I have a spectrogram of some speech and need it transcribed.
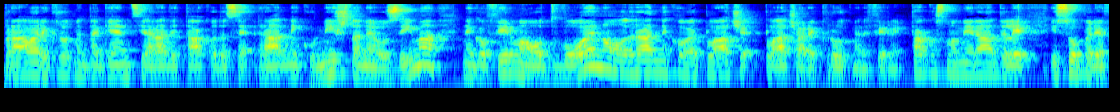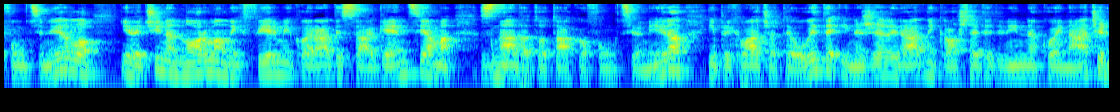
Prava rekrutment agencija radi tako da se radniku ništa ne uzima, nego firma odvojeno od radnikove plaće plaća rekrutment firmi. Tako smo mi radili i super je funkcioniralo i većina normalnih firmi koja radi sa agencijama zna da to tako funkcionira i prihvaća te uvjete i ne želi radnika oštetiti ni na koji način,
